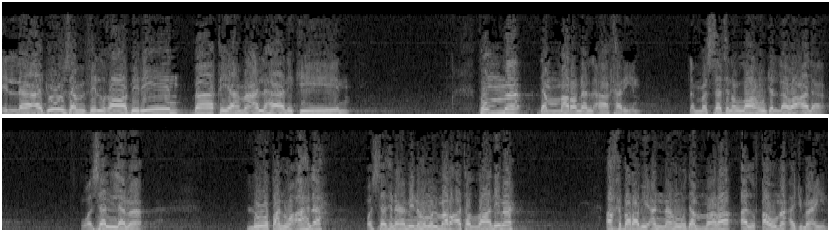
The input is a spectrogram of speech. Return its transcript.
إلا عجوزا في الغابرين باقية مع الهالكين. ثم دمرنا الآخرين. لما استثنى الله جل وعلا وسلم لوطا وأهله واستثنى منهم المرأة الظالمة أخبر بأنه دمر القوم أجمعين.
